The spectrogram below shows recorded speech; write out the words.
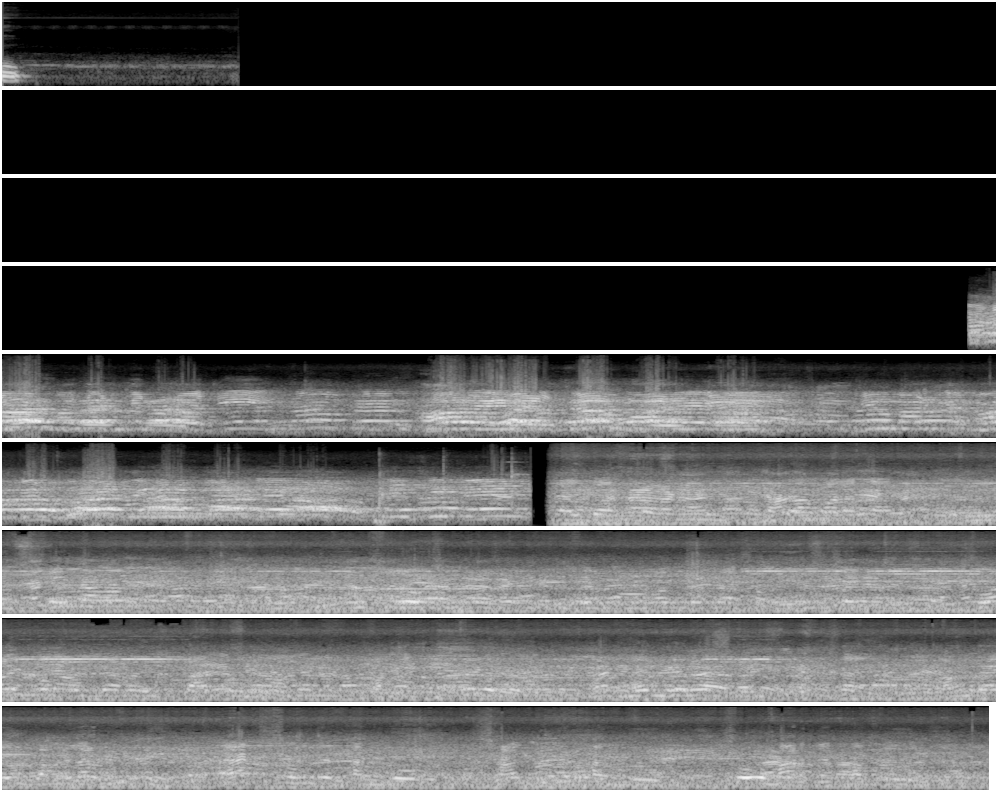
আমরা এই বাংলার বুকে একসঙ্গে থাকব শান্তিতে থাকব সৌহার্দে থাকব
